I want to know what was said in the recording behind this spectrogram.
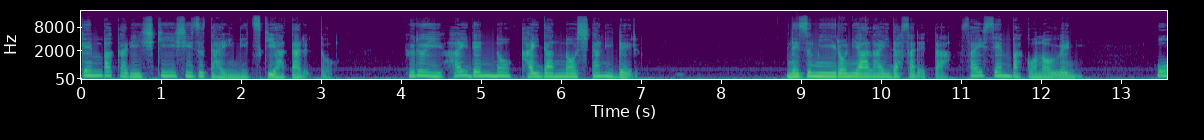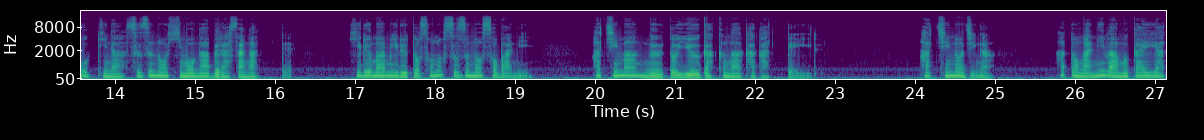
軒ばかり敷石伝いに突き当たると古い拝殿の階段の下に出る。ネズミ色に洗い出された賽銭箱の上に大きな鈴の紐がぶら下がって昼間見るとその鈴のそばに八幡宮という額がかかっている。八の字が鳩が2羽向かい合っ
